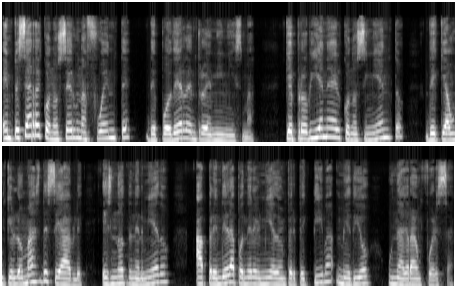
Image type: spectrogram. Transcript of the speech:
Empecé a reconocer una fuente de poder dentro de mí misma, que proviene del conocimiento de que aunque lo más deseable es no tener miedo, aprender a poner el miedo en perspectiva me dio una gran fuerza,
